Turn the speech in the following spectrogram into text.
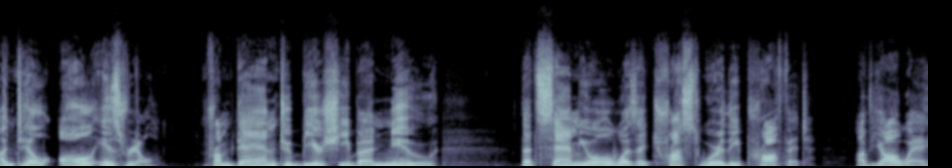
until all Israel, from Dan to Beersheba, knew that Samuel was a trustworthy prophet of Yahweh.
